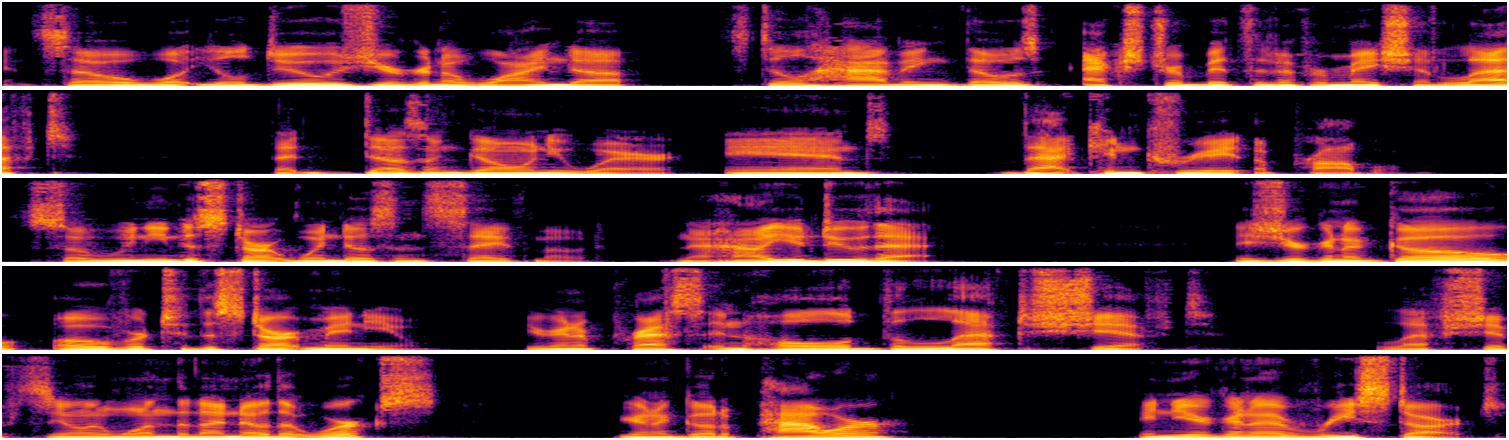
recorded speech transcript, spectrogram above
And so what you'll do is you're going to wind up still having those extra bits of information left that doesn't go anywhere and that can create a problem. So we need to start Windows in safe mode. Now how you do that is you're going to go over to the start menu. You're going to press and hold the left shift. Left shift's the only one that I know that works. You're going to go to power and you're going to restart.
